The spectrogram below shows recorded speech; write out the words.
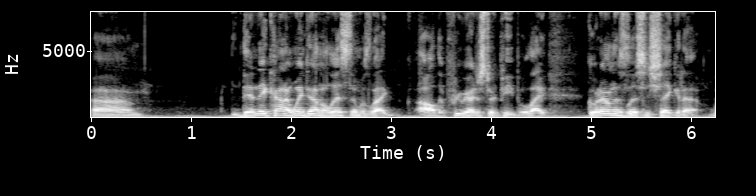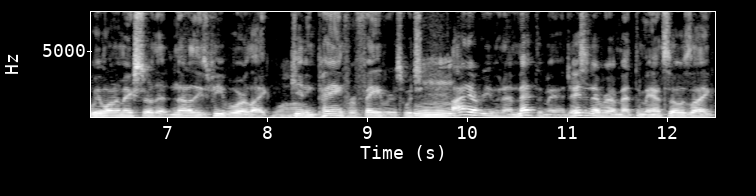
Um, then they kind of went down the list and was like all the pre-registered people, like go down this list and shake it up. We want to make sure that none of these people are like Wow. getting paying for favors, which mm-hmm. I never even had met the man. Jayson never had met the man, so it was like,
